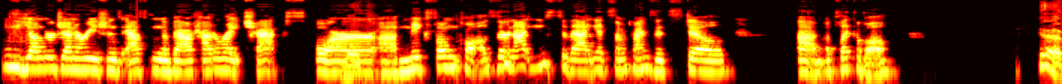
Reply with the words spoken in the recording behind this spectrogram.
younger generations asking about how to write checks or right. uh, make phone calls. They're not used to that yet. Sometimes it's still um, applicable. Yeah,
